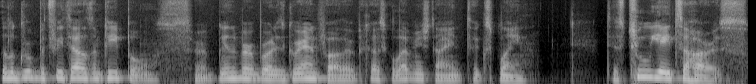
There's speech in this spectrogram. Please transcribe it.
Little group of 3,000 people. Sir Ginsburg brought his grandfather, Professor Levenstein, to explain. There's two Saharas.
